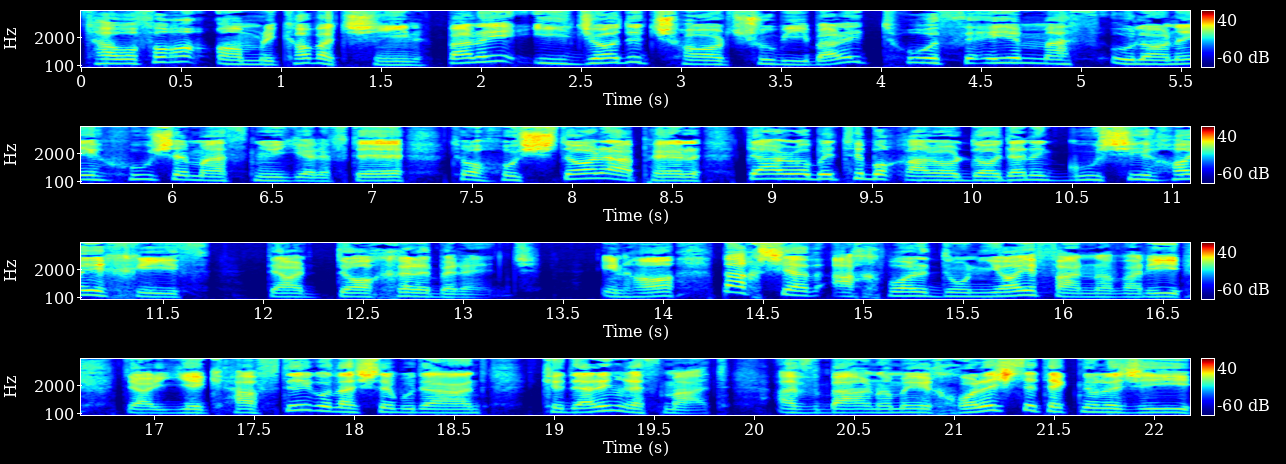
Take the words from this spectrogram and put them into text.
توافق آمریکا و چین برای ایجاد چارچوبی برای توسعه مسئولانه هوش مصنوعی گرفته تا هشدار اپل در رابطه با قرار دادن گوشی های خیس در داخل برنج اینها بخشی از اخبار دنیای فناوری در یک هفته گذشته بودند که در این قسمت از برنامه خورشت تکنولوژی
